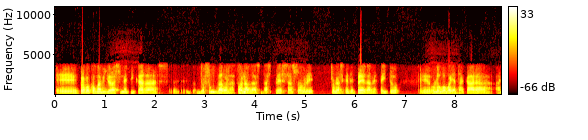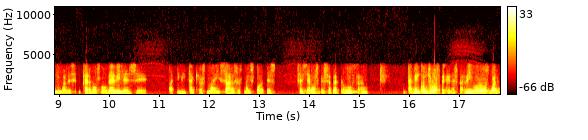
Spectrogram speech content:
Eh, provoca unha millora cinética das, eh, dos ungulados da zona, das, das presas sobre, sobre as que depreda. De feito, eh, o lobo vai atacar a, a animales enfermos ou débiles, eh, facilita que os máis sans, os máis fortes, sexan os que se reproduzan. Tamén controla os pequenos carnívoros, bueno,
